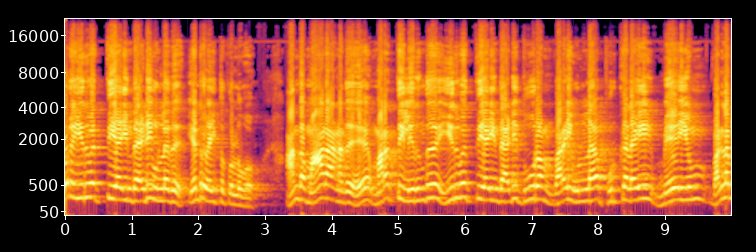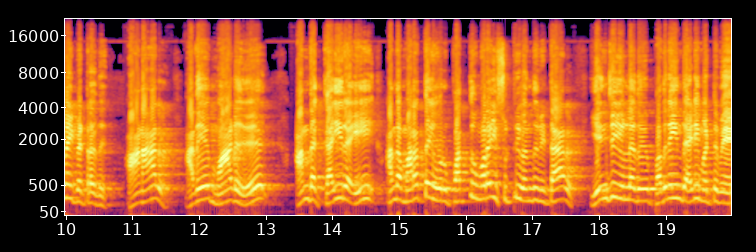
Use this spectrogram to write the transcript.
ஒரு இருபத்தி ஐந்து அடி உள்ளது என்று வைத்துக் கொள்ளுவோம். அந்த மாடானது மரத்திலிருந்து இருபத்தி ஐந்து அடி தூரம் வரை உள்ள புற்களை மேயும் வல்லமை பெற்றது. ஆனால் அதே மாடு அந்த கயிறை அந்த மரத்தை ஒரு பத்து முறை சுற்றி வந்து விட்டால் எஞ்சியுள்ளது பதினைந்து அடி மட்டுமே.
